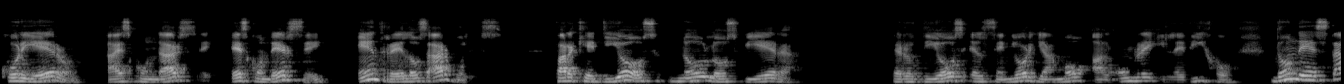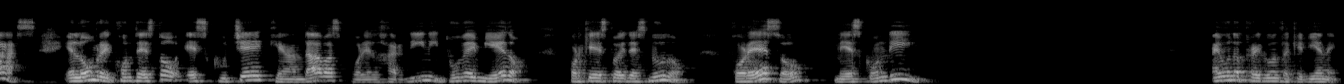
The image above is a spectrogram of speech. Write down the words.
corrieron a esconderse, entre los árboles, para que Dios no los viera. Pero Dios el Señor llamó al hombre y le dijo, ¿dónde estás? El hombre contestó, escuché que andabas por el jardín y tuve miedo, porque estoy desnudo, Por eso me escondí. Hay una pregunta que viene.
